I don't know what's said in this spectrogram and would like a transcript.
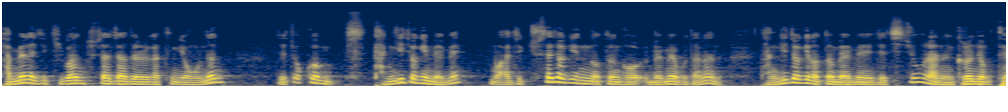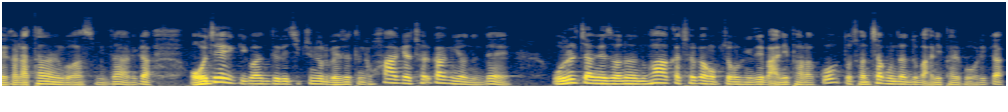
반면에 이제 기관 투자자들 같은 경우는 이제 조금 단기적인 매매, 뭐 아직 추세적인 어떤 거, 매매보다는 단기적인 어떤 매매에 이제 치중을 하는 그런 형태가 나타나는 것 같습니다. 그러니까 어제 기관들이 집중적으로 매수했던 게 화학이와 철강이었는데 오늘 장에서는 화학과 철강 업종을 굉장히 많이 팔았고 또 전차 군단도 많이 팔고 그러니까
